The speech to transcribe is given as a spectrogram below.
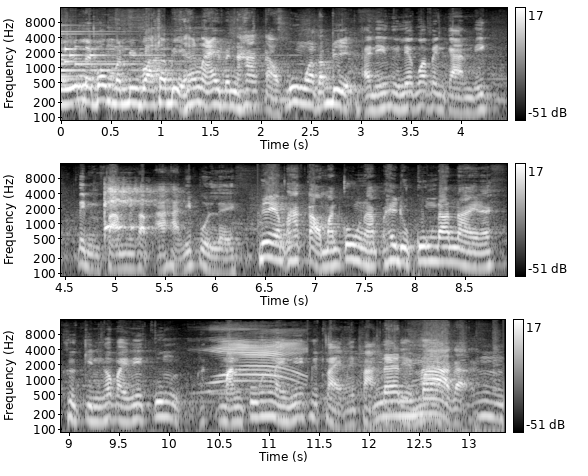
จืดเลยบ้มมันมีวาซาบิข้างในเป็นทางเก่ากุ้งวาซาบิ อันนี้คือเรียกว่าเป็นการมิกซ์ ติ่มซำกับอาหารญี่ปุ่นเลย นี่ครับฮักเก่ามันกุ้งนะครับ ให้ดูกุ้งด้านในนะ คือกินเข้าไปนี่กุ้งมันกุ้งข้างในนี่คือแตกในปากแน่นเจมากอะ อืม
